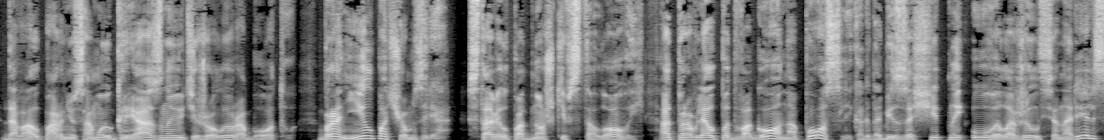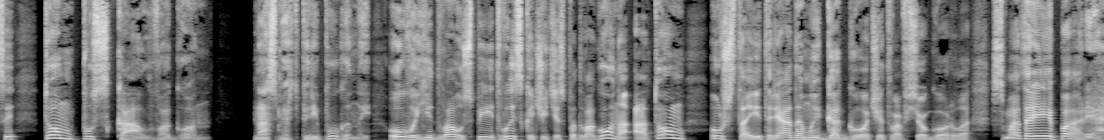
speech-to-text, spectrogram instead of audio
Давал парню самую грязную и тяжелую работу, бронил почем зря, ставил подножки в столовой, отправлял под вагон, а после, когда беззащитный Уве ложился на рельсы, Том пускал вагон. Насмерть перепуганный, Ова едва успеет выскочить из-под вагона, а Том уж стоит рядом и гогочет во все горло. «Смотри, паря,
